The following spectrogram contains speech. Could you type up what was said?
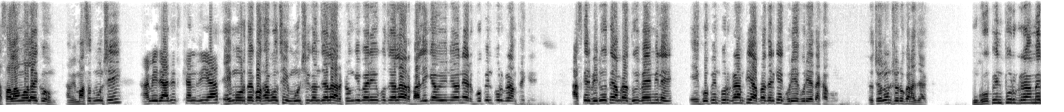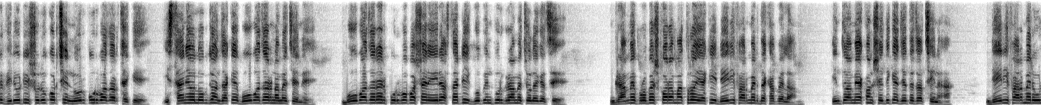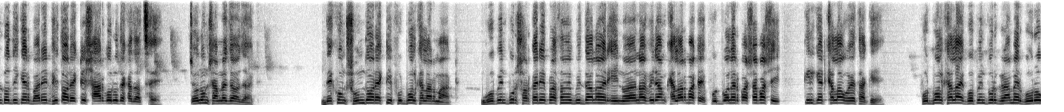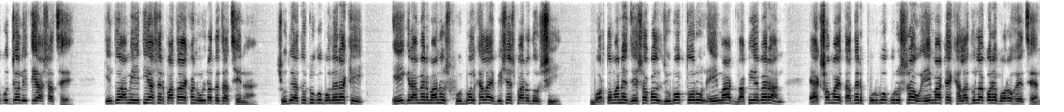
আসসালামু আলাইকুম আমি মাসুদ মুন্সি। আমি রাজিদ খান রিয়াদ। এই মুহূর্তে কথা বলছি মুন্সিগঞ্জ জেলার টঙ্গিবাড়ি উপজেলার বালিগাঁও ইউনিয়নের গোপিনপুর গ্রাম থেকে। আজকের ভিডিওতে আমরা দুই ভাই মিলে এই গোপিনপুর গ্রামটি আপনাদেরকে ঘুরিয়ে ঘুরিয়ে দেখাবো। তো চলুন শুরু করা যাক। গোপিনপুর গ্রামের ভিডিওটি শুরু করছি নূরপুর বাজার থেকে। স্থানীয় লোকজন যাকে বউবাজার নামে চেনে। বউবাজারের পূর্ব পাশের এই রাস্তাটি গোপিনপুর গ্রামে চলে গেছে। গ্রামে প্রবেশ করা মাত্র একই ডেইরি ফার্মের দেখা পেলাম। কিন্তু আমি এখন সেদিকে যেতে চাচ্ছি না। ডেইরি ফার্মের উল্টো দিকের বাড়ির ভিতর একটি ষাঁড় গরু দেখা যাচ্ছে। চলুন সামনে যাওয়া যাক। দেখুন সুন্দর একটি ফুটবল খেলার মাঠ। গোপিনপুর সরকারি প্রাথমিক বিদ্যালয়ের এই নয়নাভিরাম খেলার মাঠে ফুটবলের পাশাপাশি ক্রিকেট খেলাও হয়ে থাকে। ফুটবল খেলায় গোপিনপুর গ্রামের গৌরব উজ্জ্বল ইতিহাস আছে। কিন্তু আমি ইতিহাসের পাতা এখন উল্টাতে চাচ্ছি না। শুধু এতটুকু বলে রাখি, এই গ্রামের মানুষ ফুটবল খেলায় বিশেষ পারদর্শী। বর্তমানে যে সকল যুবক, তরুণ এই মাঠ দাপিয়ে বেড়ান, একসময় তাদের পূর্বপুরুষরাও এই মাঠে খেলাধুলা করে বড় হয়েছেন।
